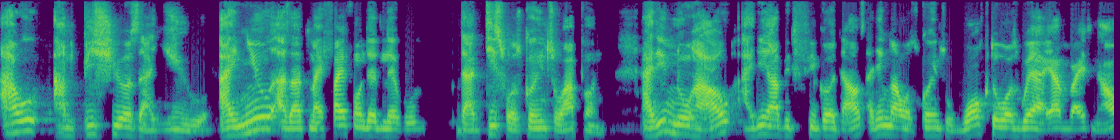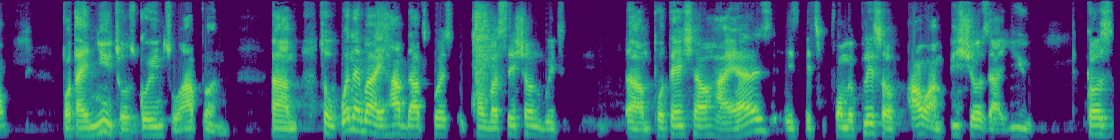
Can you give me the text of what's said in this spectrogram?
how ambitious are you? I knew as at my 500 level that this was going to happen. I didn't know how, I didn't have it figured out, I didn't know I was going to walk towards where I am right now, but I knew it was going to happen. Um, so whenever I have that conversation with um, potential hires, it's, it's from a place of how ambitious are you? Because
